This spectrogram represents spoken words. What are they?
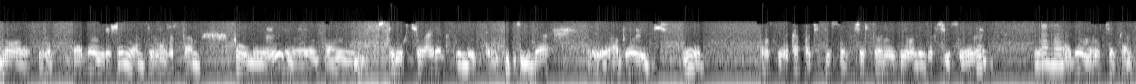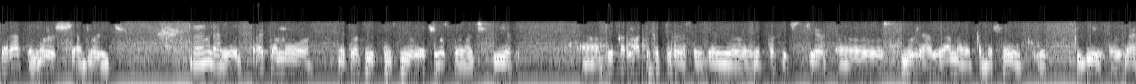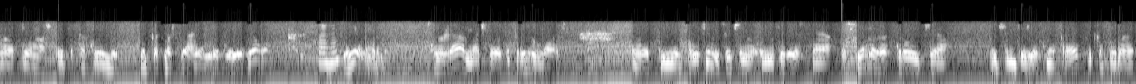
Но вот одним решением ты можешь там полную жизнь э, там, с трех человек или там, пяти, да, э, обнулить, ну, просто закопать в песок. Все, что они сделали за всю свою жизнь, uh-huh. одним пера ты можешь обнулить. Ну, да. вот, поэтому эту ответственность нужно чувствовать. И те форматы, которые я создаю, я практически э, с нуля заново подошел к, к идее создания дома, что это такое есть. Ну, как марсианин это делал, uh-huh. и с нуля начал это придумывать. Вот. И получились очень интересные схемы застройки, очень интересные проекты, которые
